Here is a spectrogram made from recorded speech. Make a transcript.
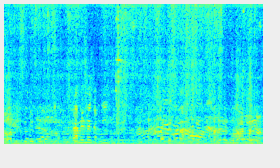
Kami may takip. May takip pa.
